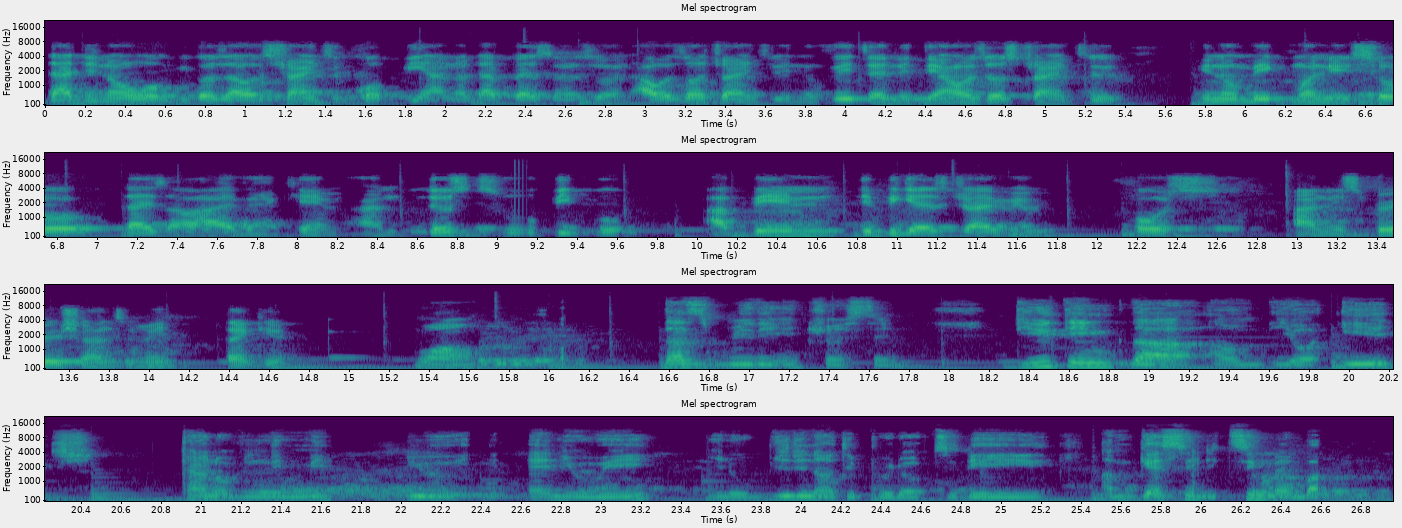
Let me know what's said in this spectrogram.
that did not work because I was trying to copy another person's one. I was not trying to innovate anything. I was just trying to, you know, make money. So that is how Hivend came. And those two people have been the biggest driving force and inspiration to me. Thank you. Wow that's really interesting. Do you think that um, your age kind of limit you in any way? You know, building out a product today. I'm guessing the team member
